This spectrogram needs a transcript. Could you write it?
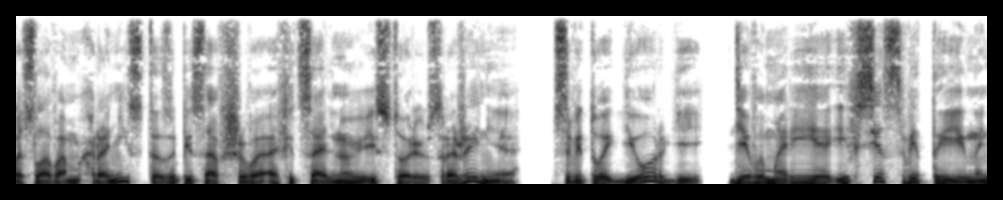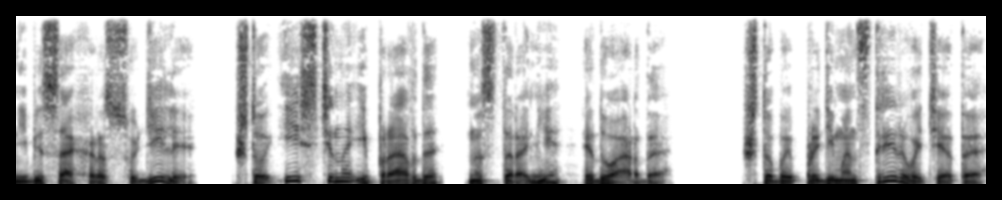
По словам хрониста, записавшего официальную историю сражения, святой Георгий, Дева Мария и все святые на небесах рассудили, что истина и правда на стороне Эдуарда. Чтобы продемонстрировать это,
